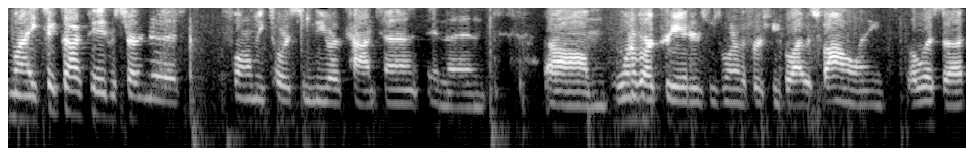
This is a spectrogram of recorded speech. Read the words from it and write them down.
my TikTok page was starting to funnel me towards some New York content, and then um, one of our creators, who's one of the first people I was following, Alyssa,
